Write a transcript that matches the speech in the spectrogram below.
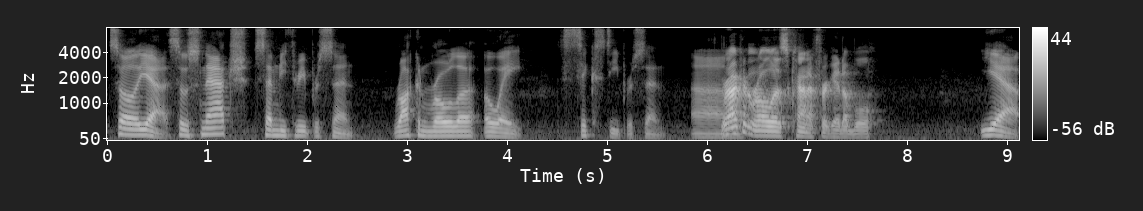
so yeah, so Snatch 73 percent, Rock and Rolla 08, 60 percent. Um, Rock and roll is kind of forgettable. yeah.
